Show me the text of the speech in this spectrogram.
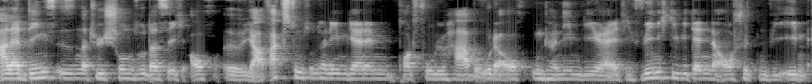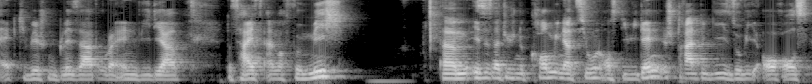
Allerdings ist es natürlich schon so, dass ich auch äh, ja, Wachstumsunternehmen gerne im Portfolio habe oder auch Unternehmen, die relativ wenig Dividende ausschütten, wie eben Activision, Blizzard oder Nvidia. Das heißt einfach für mich ähm, ist es natürlich eine Kombination aus Dividendenstrategie sowie auch aus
